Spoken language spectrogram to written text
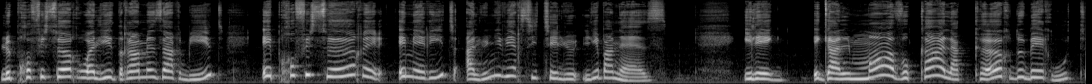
Le professeur Walid Ramez Arbit est professeur émérite à l'université libanaise. Il est également avocat à la Cœur de Beyrouth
